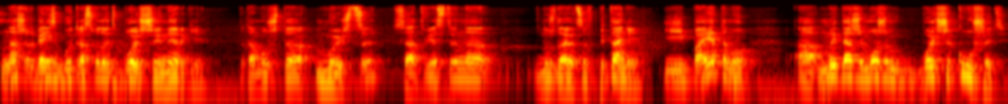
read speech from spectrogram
наш организм будет расходовать больше энергии, потому что мышцы, соответственно, нуждаются в питании. И поэтому а, мы даже можем больше кушать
